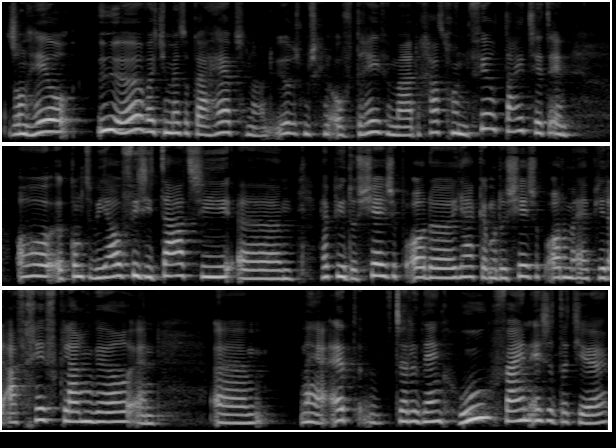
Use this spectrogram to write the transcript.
zo'n heel uur wat je met elkaar hebt, nou een uur is misschien overdreven, maar er gaat gewoon veel tijd zitten in. Oh, komt er bij jou visitatie? Ehm, heb je dossiers op orde? Ja, ik heb mijn dossiers op orde, maar heb je de AVG-verklaring wel? En ehm, nou ja, het, terwijl ik denk, hoe fijn is het dat je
